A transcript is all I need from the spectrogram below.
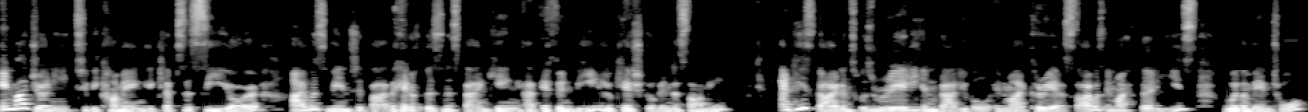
In my journey to becoming Eclipse's CEO, I was mentored by the head of business banking at FNB, Lukesh Govindasamy. And his guidance was really invaluable in my career. So I was in my 30s with a mentor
